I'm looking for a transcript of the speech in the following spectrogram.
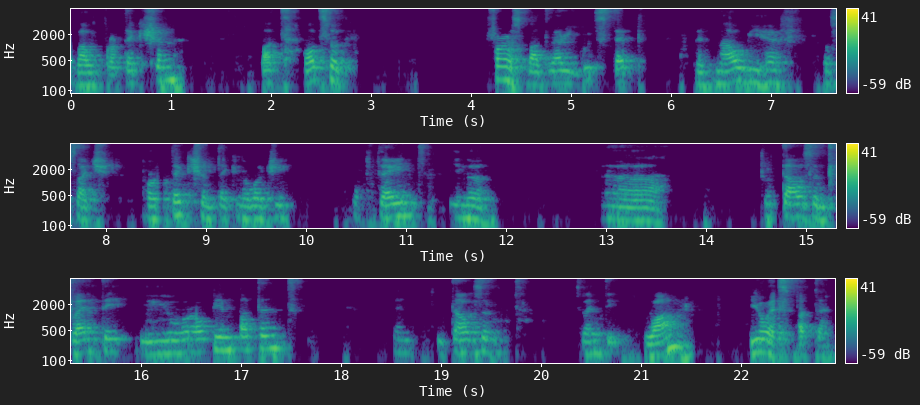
about protection, but also first, but very good step that now we have such protection technology obtained in a uh, 2020 European patent and 2021 US patent.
